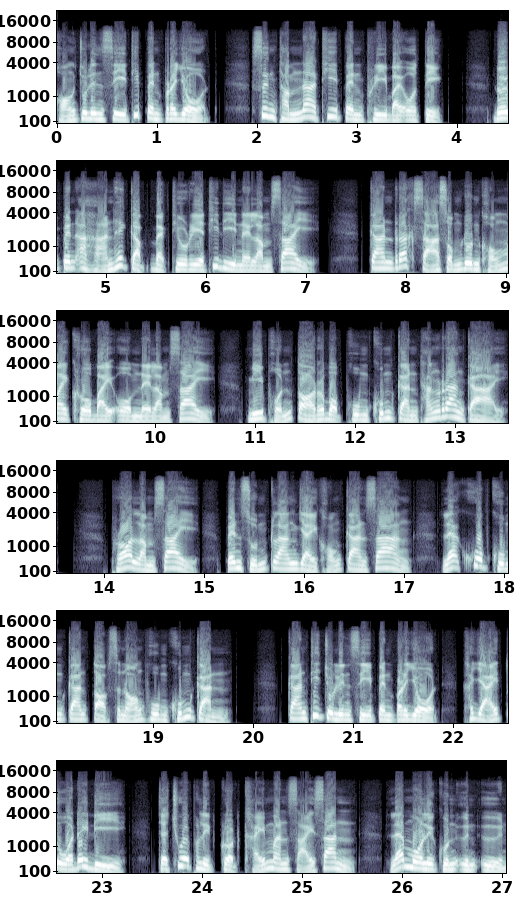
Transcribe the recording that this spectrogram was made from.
ของจุลินทรีย์ที่เป็นประโยชน์ ซึ่งทำหน้าที่เป็นพรีไบโอติก โดยเป็นอาหารให้กับแบคทีเรียที่ดีในลำไส้ การรักษาสมดุลของไมโครไบโอมในลำไส้ มีผลต่อระบบภูมิคุ้มกันทั้งร่างกาย เพราะลำไส้เป็นศูนย์กลางใหญ่ของการสร้าง และควบคุมการตอบสนองภูมิคุ้มกัน การที่จุลินทรีย์เป็นประโยชน์ ขยายตัวได้ดี จะช่วยผลิตกรดไขมันสายสั้น และโมเลกุลอื่น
